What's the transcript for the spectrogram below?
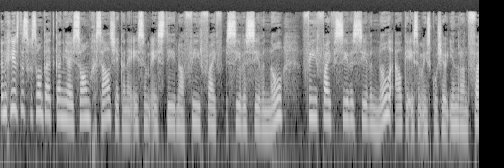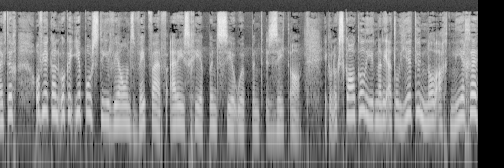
In geestesgesondheid kan jy saamgesels, jy kan 'n SMS stuur na 45770. 45770 elke SMS kos jou R1.50 of jy kan ook 'n e-pos stuur via ons webwerf rsg.co.za. Jy kan ook skakel hier na die ateljee toe 089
